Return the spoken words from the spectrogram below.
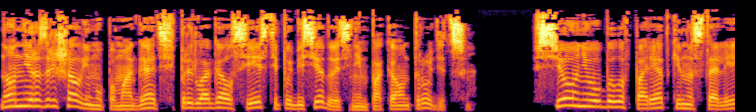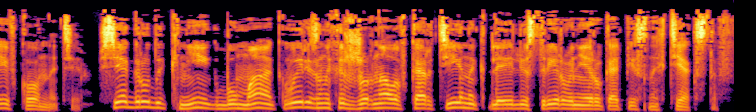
Но он не разрешал ему помогать, предлагал сесть и побеседовать с ним, пока он трудится. Все у него было в порядке на столе и в комнате. Все груды книг, бумаг, вырезанных из журналов картинок для иллюстрирования рукописных текстов.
